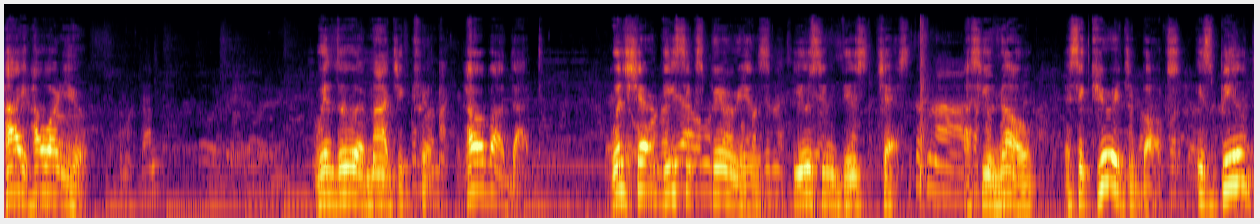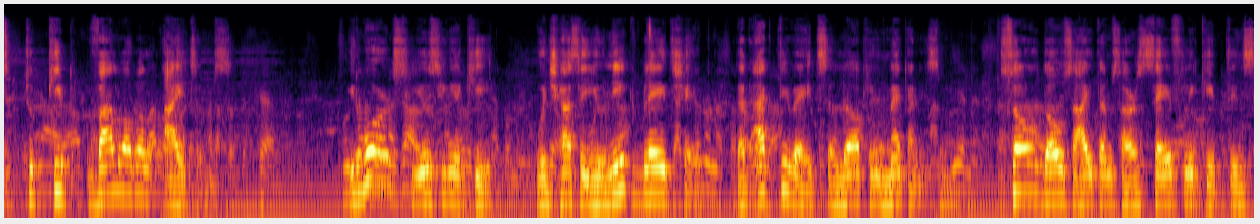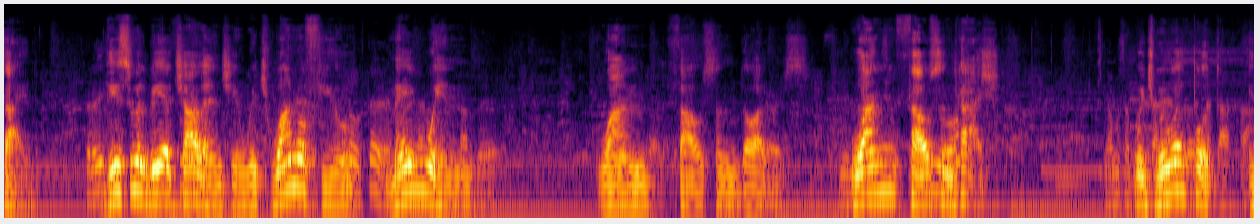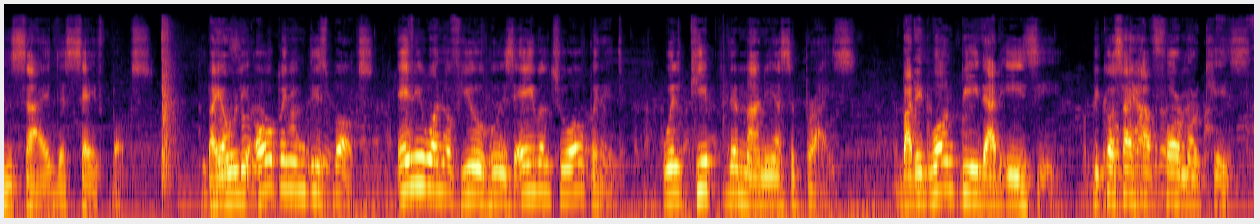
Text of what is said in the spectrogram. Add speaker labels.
Speaker 1: Hi, how are you? We'll do a magic trick. How about that? We'll share this experience using this chest. As you know, a security box is built to keep valuable items. It works using a key, which has a unique blade shape that activates a locking mechanism, so those items are safely kept inside. This will be a challenge in which one of you may win $1,000. 1,000 cash, which we will put inside the safe box. By only opening this box, any one of you who is able to open it will keep the money as a prize. But it won't be that easy because I have four more keys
